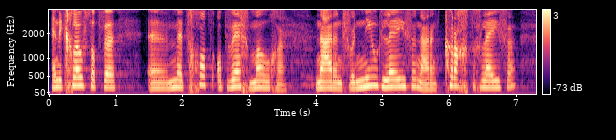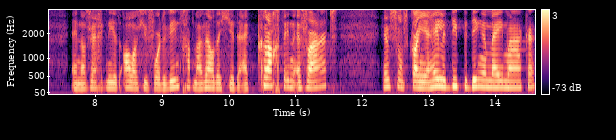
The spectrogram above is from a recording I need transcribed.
En ik geloof dat we uh, met God op weg mogen naar een vernieuwd leven, naar een krachtig leven. En dan zeg ik niet dat alles je voor de wind gaat, maar wel dat je er kracht in ervaart. Soms kan je hele diepe dingen meemaken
